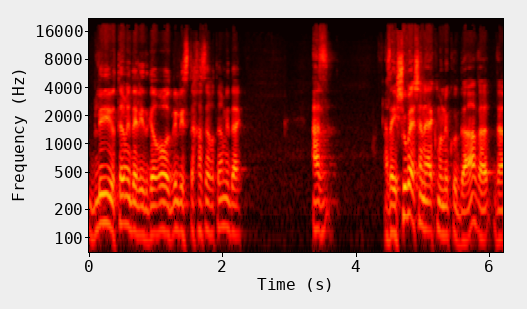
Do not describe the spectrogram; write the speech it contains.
בלי יותר מדי להתגרות, בלי להסתכסך יותר מדי. אז, אז היישוב הישן היה כמו נקודה, וה, וה,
